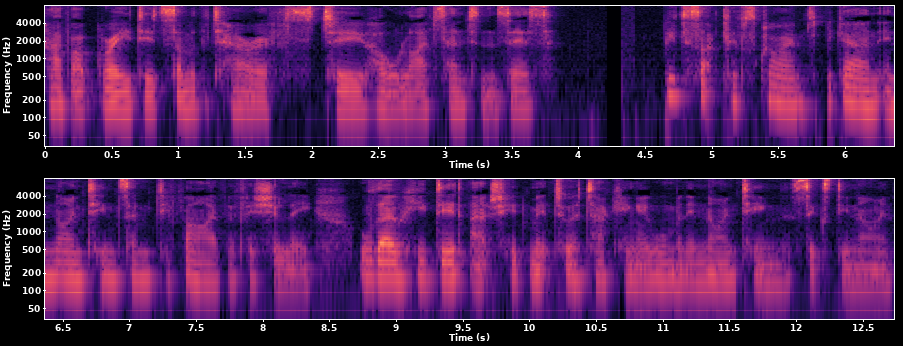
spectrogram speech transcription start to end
have upgraded some of the tariffs to whole life sentences. Peter Sutcliffe's crimes began in 1975 officially, although he did actually admit to attacking a woman in 1969,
